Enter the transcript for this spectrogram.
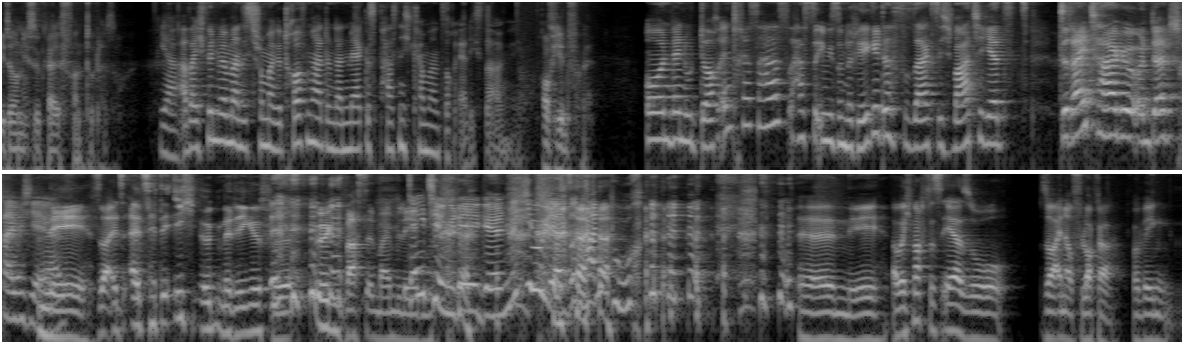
die doch nicht so geil fand oder so. Ja, aber ich finde, wenn man sich schon mal getroffen hat und dann merkt, es passt nicht, kann man es auch ehrlich sagen. Ey. Auf jeden Fall. Und wenn du doch Interesse hast, hast du irgendwie so eine Regel, dass du sagst, ich warte jetzt drei Tage und dann schreibe ich ihr erst. Nee, so als, als hätte ich irgendeine Regel für irgendwas in meinem Leben. Dating-Regeln mit Julian, so ein Handbuch. Äh, nee, aber ich mache das eher so, so ein auf locker. Von wegen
